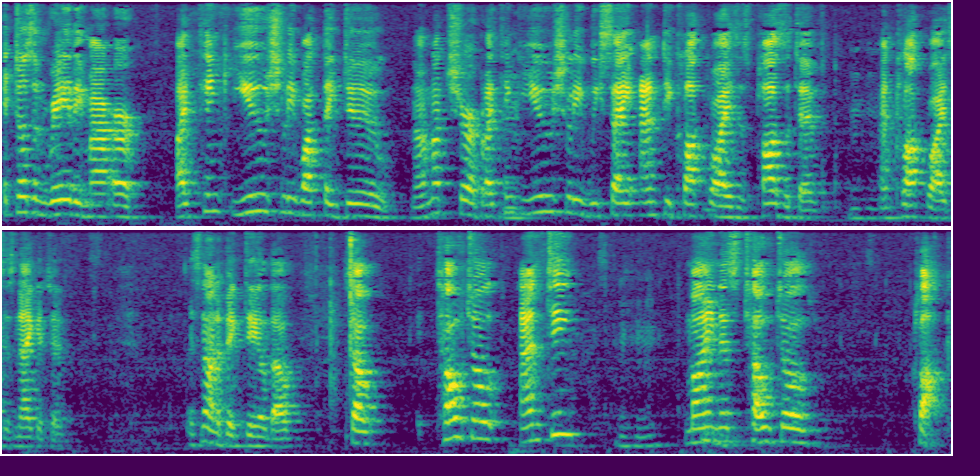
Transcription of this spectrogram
it doesn't really matter. I think usually what they do, now I'm not sure, but I think Mm. usually we say anti clockwise is positive Mm-hmm. and clockwise is negative. It's not a big deal though. So, total anti Mm-hmm. minus total clock.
